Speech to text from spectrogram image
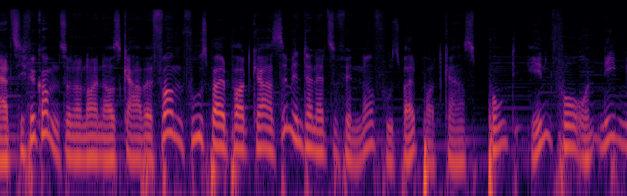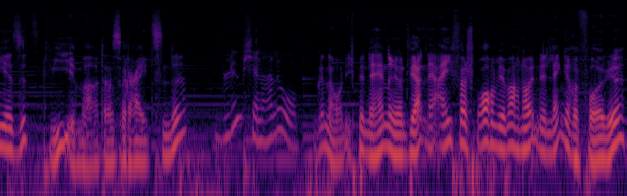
Herzlich willkommen zu einer neuen Ausgabe vom Fußball-Podcast im Internet zu finden auf fußballpodcast.info. Und neben mir sitzt wie immer das reizende Blümchen, hallo. Genau, und ich bin der Henry. Und wir hatten ja eigentlich versprochen, wir machen heute eine längere Folge,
